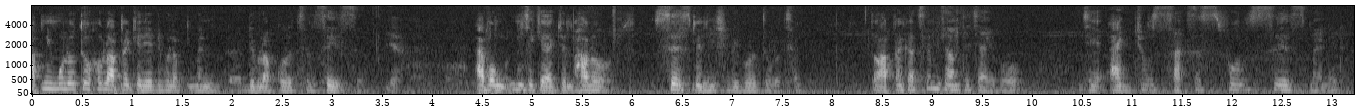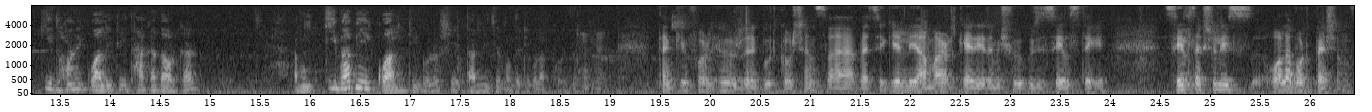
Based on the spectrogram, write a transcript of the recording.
আপনি মূলত হলো আপনার ক্যারিয়ার ডেভেলপমেন্ট ডেভেলপ করেছেন সেলসে এবং নিজেকে একজন ভালো সেলসম্যান হিসেবে গড়ে তুলেছেন। তো আপনার কাছে আমি জানতে চাইব যে একজন সাকসেসফুল সেলসম্যানের কী ধরনের কোয়ালিটি থাকা দরকার? এবং কীভাবে এই কোয়ালিটিগুলো সে তার নিজের মধ্যে ডেভেলপ করবে? Thank you for your good questions basically Uh, আমার ক্যারিয়ার আমি শুরু করেছি সেলস থেকে। Sales actually is all about passions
